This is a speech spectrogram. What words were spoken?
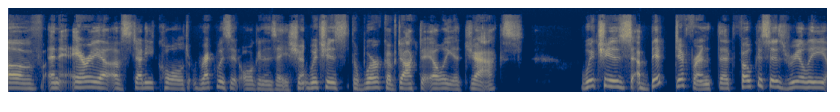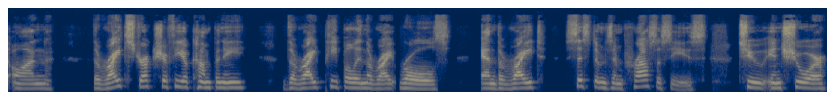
of an area of study called requisite organization, which is the work of Dr. Elliott Jaques which is a bit different that focuses really on the right structure for your company, the right people in the right roles, and the right systems and processes to ensure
